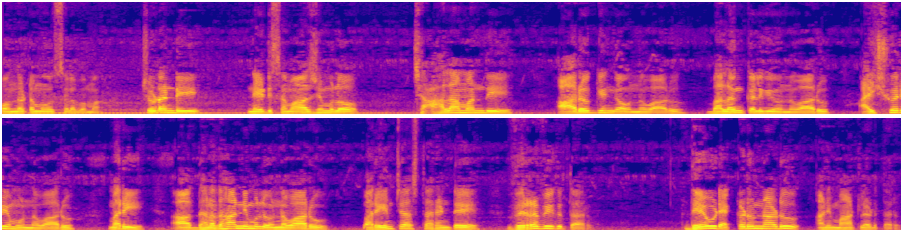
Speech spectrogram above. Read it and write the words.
పొందటము సులభమా? చూడండి నేటి సమాజంలో చాలామంది ఆరోగ్యంగా ఉన్నవారు బలం కలిగి ఉన్నవారు ఐశ్వర్యం ఉన్నవారు మరి ఆ ధనధాన్యములు ఉన్నవారు వారు ఏం చేస్తారంటే విర్రవీగుతారు. దేవుడు ఎక్కడున్నాడు అని మాట్లాడతారు.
